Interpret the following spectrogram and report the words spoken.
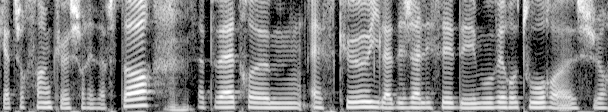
4 sur 5 sur les App Store? Mhm. Ça peut être est-ce qu'il a déjà laissé des mauvais retours sur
